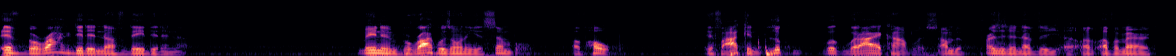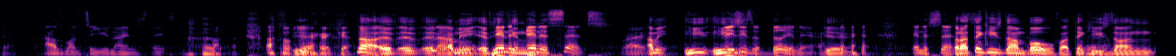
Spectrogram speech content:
if Barack did enough, they did enough. Meaning Barack was only a symbol of hope. If I can look look what I accomplished, I'm the president of the of, of America. I was about to say United States of Yeah. America. No, if, if, if You know I what mean, if he in, can, in a sense, right? I mean, he Jay he's. A billionaire. Yeah. in a sense. But I think he's done both. I think he's done.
